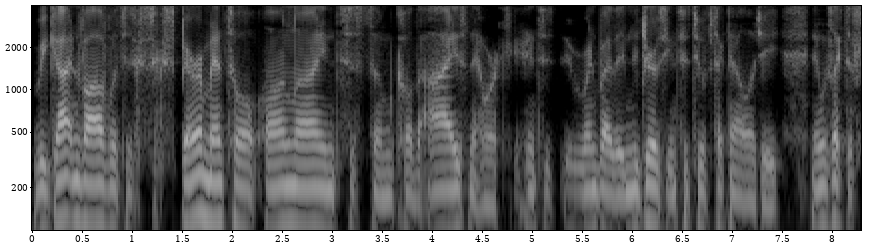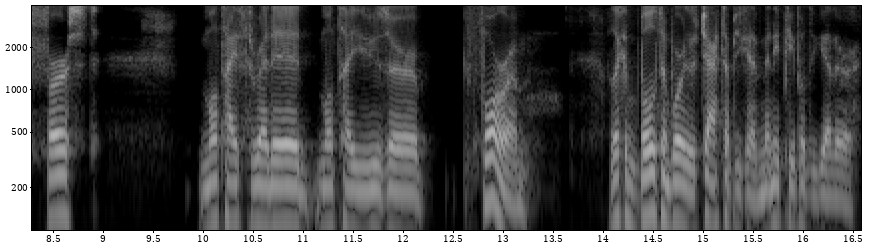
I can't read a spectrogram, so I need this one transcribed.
we got involved with this experimental online system called the EIES Network, run by the New Jersey Institute of Technology. And it was like the first multi-threaded, multi-user forum. It was like a bulletin board that was jacked up. You could have many people together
